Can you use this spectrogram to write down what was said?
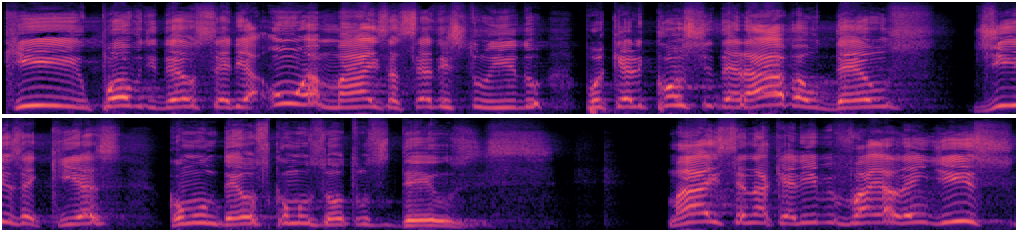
que o povo de Deus seria um a mais a ser destruído, porque ele considerava o Deus de Ezequias como um Deus como os outros deuses. Mas Senaqueribe vai além disso.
